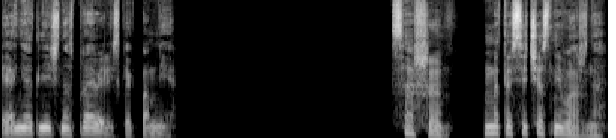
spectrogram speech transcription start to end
И они отлично справились, как по мне. «Саша, это сейчас не важно.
